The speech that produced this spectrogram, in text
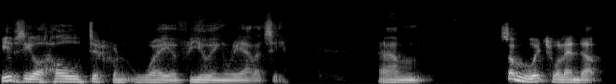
gives you a whole different way of viewing reality. Um, some of which will end up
